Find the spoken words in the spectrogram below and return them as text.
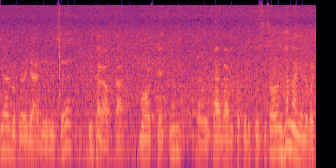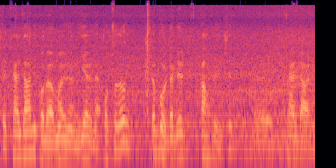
Diyarbakır'a geldiğinizde bir tarafta Mor Tekn'in e, Keldani Katolik Kilisesi onun hemen yanı başında Keldani Konağı Marina'nın yerine oturun ve burada bir kahve içip e, Keldani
